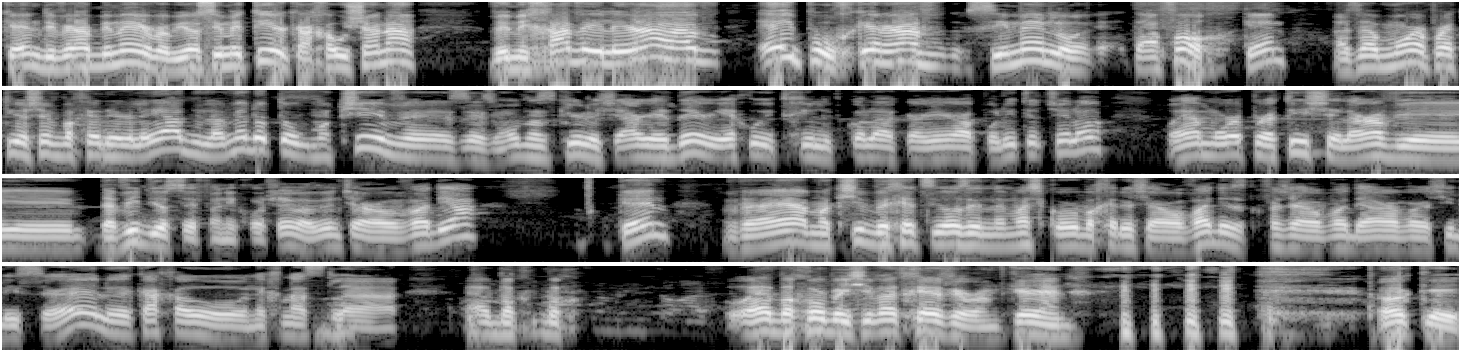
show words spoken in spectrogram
כן? דברי רבי מאיר, רבי יוסי מתיר, ככה הוא שנה, ומחווה לרב, היפוך, כן? רב סימן לו, תהפוך, כן? אז המורה הפרטי יושב בחדר ליד, מלמד אותו, הוא מקשיב, וזה זה מאוד מזכיר לי שאריה דרעי, איך הוא התחיל את כל הקריירה הפוליטית שלו, הוא היה מורה פרטי של הרב אה, דוד יוסף, אני חושב, הבן של הרב עובדיה, כן? והיה מקשיב בחצי אוזן למה שקורה בחדר של הרב עובדיה, זו תקופה שהרב עובדיה היה הרב הראשי לישראל, וככה הוא נכנס ל... הוא היה בחור בישיבת חברון, כן. אוקיי.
